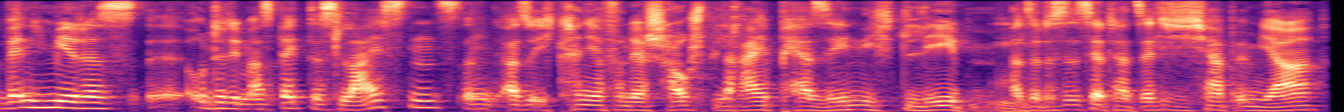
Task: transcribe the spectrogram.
wenn ich mir das äh, unter dem Aspekt des Leistens, also ich kann ja von der Schauspielerei per se nicht leben. Mhm. Also das ist ja tatsächlich, ich habe im Jahr,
